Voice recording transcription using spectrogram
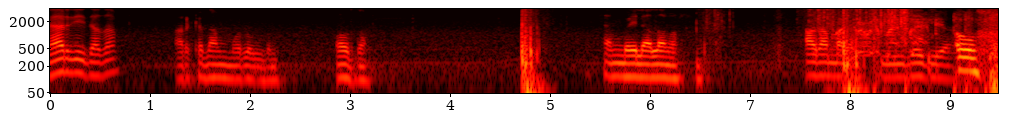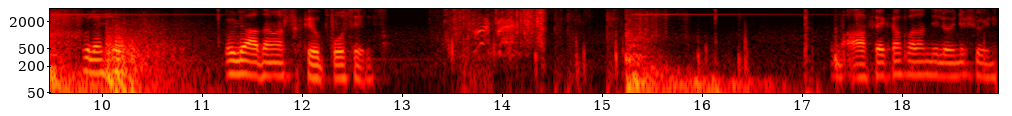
Neredeydi adam? Arkadan vuruldum. Orada. Sen böyle alamazsın. Adam bana hile diyor. Of flash yok. Ölü adama sıkıyor bot herif. AFK falan değil oyna şu oyunu.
